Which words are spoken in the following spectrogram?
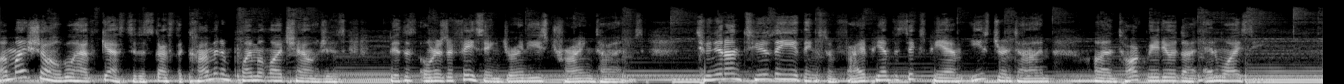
On my show, we'll have guests to discuss the common employment law challenges business owners are facing during these trying times. Tune in on Tuesday evenings from 5 p.m. to 6 p.m. Eastern Time on talkradio.nyc.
